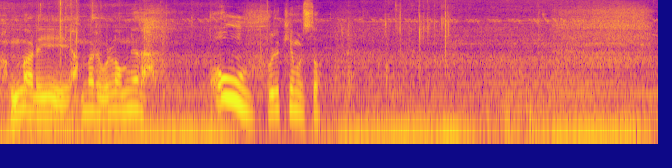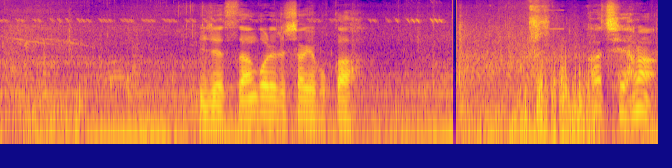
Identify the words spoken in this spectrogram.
한 마리 한 마리 올라옵니다. 어우 왜 이렇게 힘을 써 이제 쌍거리를 시작해 볼까? 그렇지 하나.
